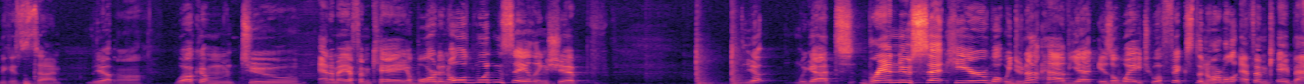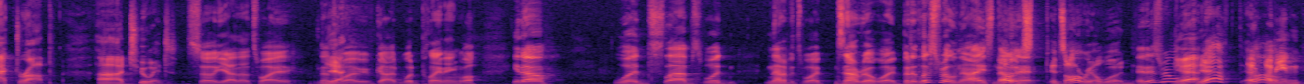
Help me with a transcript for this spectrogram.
because it's time. Yep. Oh. Welcome to Anime FMK aboard an old wooden sailing ship. Yep. We got brand new set here. What we do not have yet is a way to affix the normal FMK backdrop uh, to it. So yeah, that's why that's Yeah. why we've got wood plating. Well, you know, wood slabs, wood. None of it's wood. It's not real wood, but it looks real nice. No, doesn't it's it's all real wood. it? It is real. Yeah. yeah. I- I Oh. mean,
